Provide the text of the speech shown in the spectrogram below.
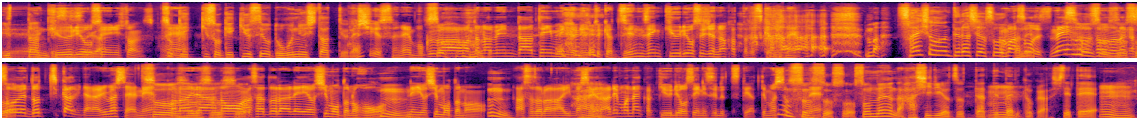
言ったんですよ給料制にしたんですかね。そう、月給、そう、月給制を導入したっていうねおか。しいですね。僕が渡辺エンターテインメントにいるときは全然給料制じゃなかったですけどね。まあ、最初の出だしはそうだったまあそうですね。そうそうなんかそうそう。そういうどっちかみたいなのありましたよね。そうそうそうそうこの間あの、朝ドラで吉本の方、うんね、吉本のうん朝ドラがありましたけど、はいあれもなんか給料制にするっつってやってましたもんね。そうそうそう。そんなような走りをずっとやってたりとかしてて。うんうん。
